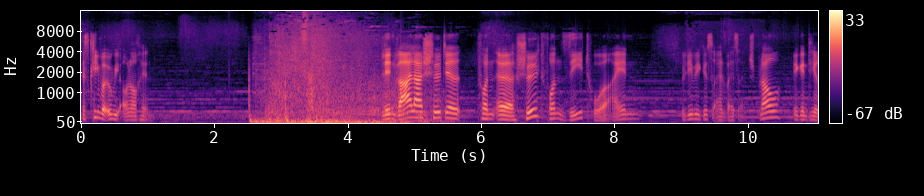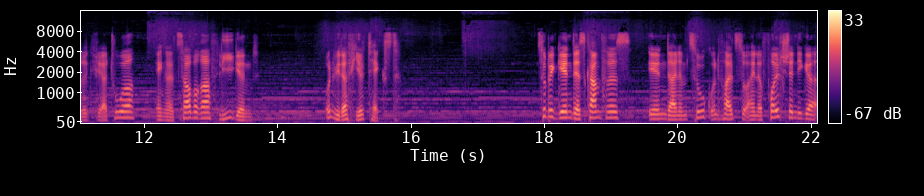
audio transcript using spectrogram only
Das kriegen wir irgendwie auch noch hin. Linvala, Schild, der von, äh, Schild von Seetor. Ein beliebiges, ein weiß, ein blau. Legendäre Kreatur. Engel, Zauberer, fliegend. Und wieder viel Text. Zu Beginn des Kampfes in deinem Zug und falls du eine vollständige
